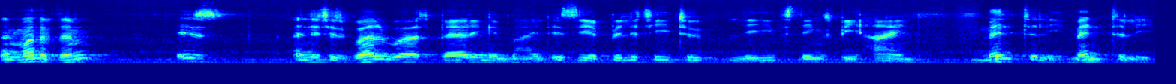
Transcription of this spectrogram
And one of them is, and it is well worth bearing in mind, is the ability to leave things behind mentally, mentally.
